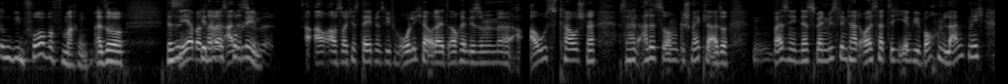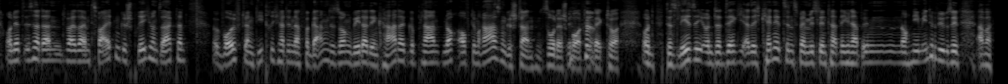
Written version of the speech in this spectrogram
irgendwie einen Vorwurf machen. Also das ist nee, genau das Problem. Alles, auch solche Statements wie vom Ohlicher oder jetzt auch in diesem äh, Austausch, ne, das ist halt alles so ein Geschmäckle. Also, hm, weiß ich nicht, ne, Sven Mislintat äußert sich irgendwie wochenlang nicht und jetzt ist er dann bei seinem zweiten Gespräch und sagt dann, Wolfgang Dietrich hat in der vergangenen Saison weder den Kader geplant noch auf dem Rasen gestanden, so der Sportdirektor. und das lese ich und dann denke ich, also ich kenne jetzt den Sven Mislintat nicht und habe ihn noch nie im Interview gesehen, aber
